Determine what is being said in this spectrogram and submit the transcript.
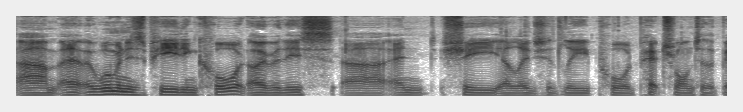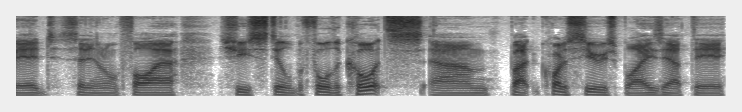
Um, a, a woman has appeared in court over this uh, and she allegedly poured petrol onto the bed, setting it on fire. She's still before the courts, um, but quite a serious blaze out there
